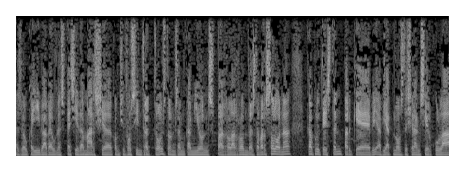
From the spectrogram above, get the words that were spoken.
Es veu que ahir va haver una espècie de marxa com si fossin tractors, doncs amb camions per les rondes de Barcelona que protesten perquè bé, aviat no els deixaran circular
